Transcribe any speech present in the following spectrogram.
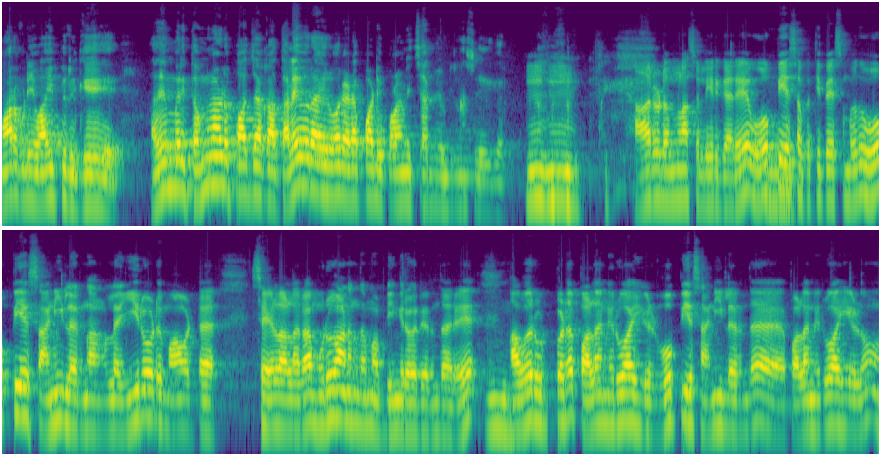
மாறக்கூடிய வாய்ப்பு இருக்கு. அதே மாதிரி தமிழ்நாடு பாஜக தலைவராயிருவார் எடப்பாடி பழனிசாமி அப்படின்லாம் சொல்லியிருக்காரு. ஆருடம்லாம் சொல்லியிருக்காரு. ஓபிஎஸ் பத்தி பேசும்போது ஓபிஎஸ் அணியில இருந்தாங்கல்ல ஈரோடு மாவட்ட செயலாளரா முருகானந்தம் அப்படிங்கிறவர் இருந்தாரு. அவர் உட்பட பல நிர்வாகிகள் ஓபிஎஸ் அணியில இருந்த பல நிர்வாகிகளும்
